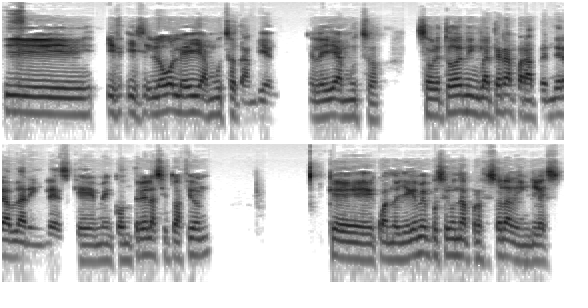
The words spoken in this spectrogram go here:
Y, y, y, luego leía mucho también, leía mucho sobre todo en Inglaterra, para aprender a hablar inglés, que me encontré la situación que cuando llegué me pusieron una profesora de inglés.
